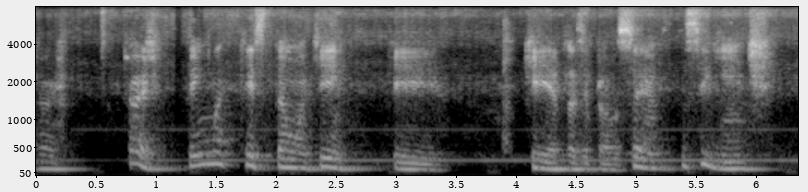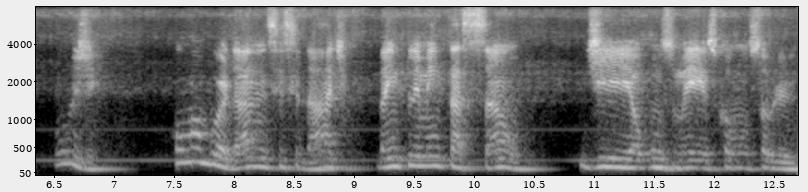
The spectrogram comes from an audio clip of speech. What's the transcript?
Jorge. Jorge, tem uma questão aqui que queria trazer para você. É o seguinte: hoje, como abordar a necessidade da implementação de alguns meios, como sobre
